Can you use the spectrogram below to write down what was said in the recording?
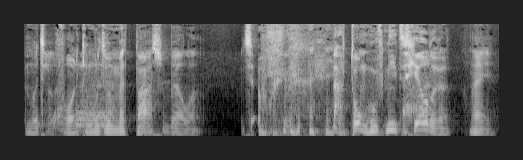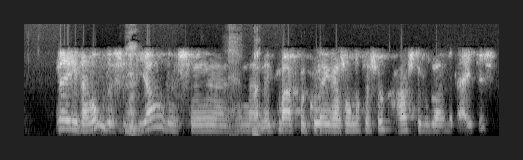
Moeten we, volgende keer moeten we met Pasen bellen. Zo. nou, Tom hoeft niet te schilderen. Nee, Nee, daarom dus ideaal. Dus, eh, en, eh, ik maak mijn collega's ondertussen ook hartstikke blij met eitjes.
